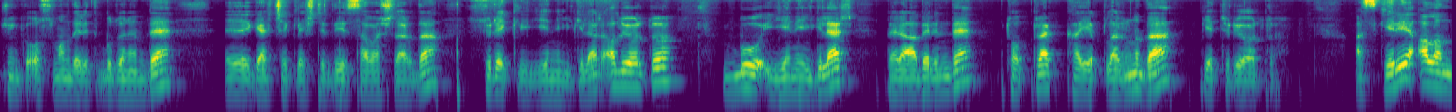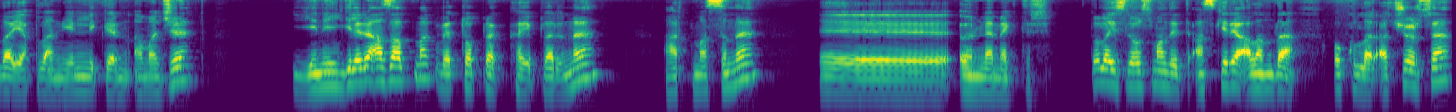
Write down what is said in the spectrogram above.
Çünkü Osmanlı Devleti bu dönemde e, gerçekleştirdiği savaşlarda sürekli yenilgiler alıyordu. Bu yenilgiler beraberinde toprak kayıplarını da getiriyordu. Askeri alanda yapılan yeniliklerin amacı yenilgileri azaltmak ve toprak kayıplarını artmasını eee, önlemektir. Dolayısıyla Osmanlı askeri alanda okullar açıyorsa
